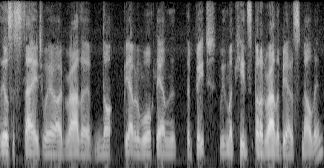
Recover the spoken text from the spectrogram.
there was a stage where I'd rather not be able to walk down the, the beach with my kids, but I'd rather be able to smell them.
